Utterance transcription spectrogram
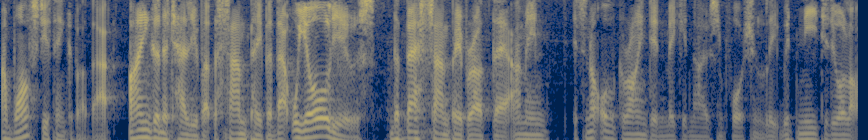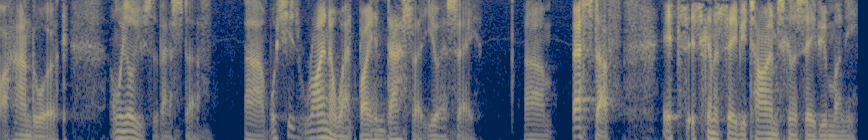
And whilst you think about that, I'm going to tell you about the sandpaper that we all use, the best sandpaper out there. I mean, it's not all grinding making knives, unfortunately. We'd need to do a lot of handwork, and we all use the best stuff, uh, which is Rhino Wet by Indasa USA. Um, best stuff. It's it's going to save you time. It's going to save you money.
